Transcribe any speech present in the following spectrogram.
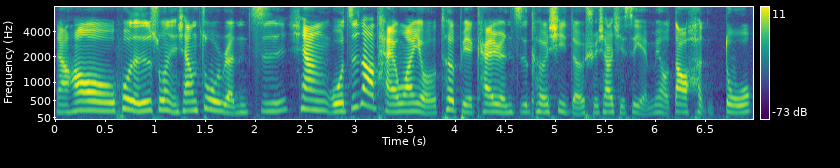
然后或者是说，你像做人资，像我知道台湾有特别开人资科系的学校，其实也没有到很多。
